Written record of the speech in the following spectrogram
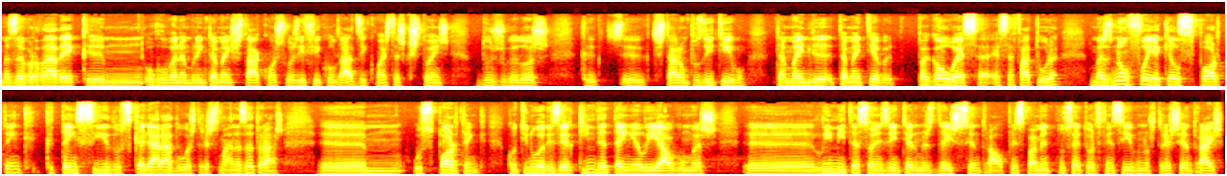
mas a verdade é que hum, o Ruben Amorim também está com as suas dificuldades e com estas questões dos jogadores que, que testaram positivo, também, lhe, também teve, pagou essa, essa fatura, mas não foi aquele Sporting que, tem sido, se calhar, há duas, três semanas atrás. Um, o Sporting continua a dizer que ainda tem ali algumas uh, limitações em termos de eixo central, principalmente no setor defensivo, nos três centrais,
